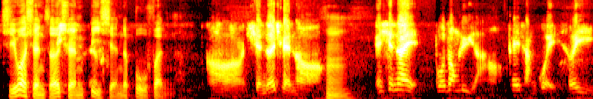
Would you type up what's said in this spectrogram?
期货选择权避险的部分？哦，选择权哦，嗯，因为现在。波动率啊，哈，非常贵，所以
